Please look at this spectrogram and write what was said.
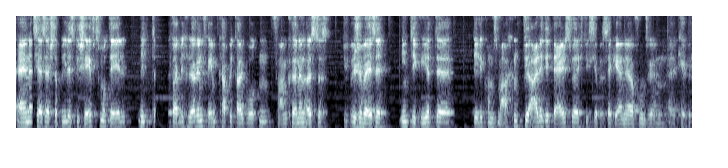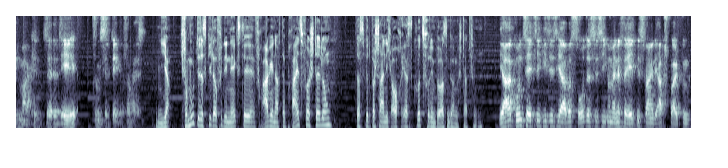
ein sehr, sehr stabiles Geschäftsmodell mit deutlich höheren Fremdkapitalquoten fahren können, als das typischerweise integrierte Telekoms machen. Für alle Details möchte ich Sie aber sehr gerne auf unseren äh, Capital Market äh, Day vom September verweisen. Ja, ich vermute, das gilt auch für die nächste Frage nach der Preisvorstellung. Das wird wahrscheinlich auch erst kurz vor dem Börsengang stattfinden. Ja, grundsätzlich ist es ja aber so, dass es sich um eine verhältnisfragende Abspaltung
